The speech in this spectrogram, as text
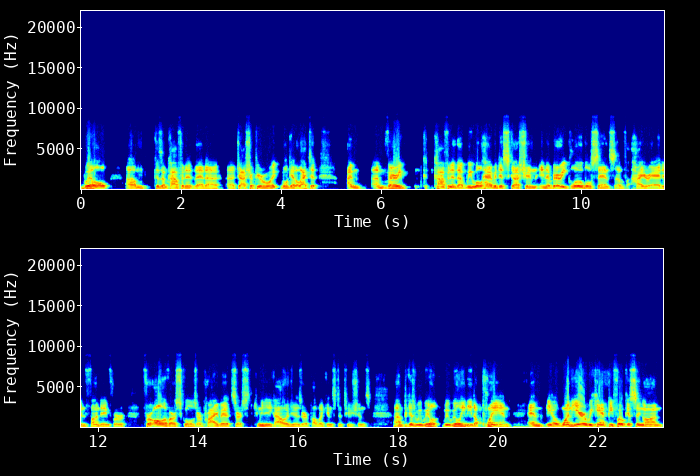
will because um, I'm confident that uh, uh, Josh Shapiro will, will, get elected. I'm I'm very confident that we will have a discussion in a very global sense of higher ed and funding for for all of our schools, our privates, our community colleges, our public institutions, um, because we will we really need a plan. And you know, one year we can't be focusing on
